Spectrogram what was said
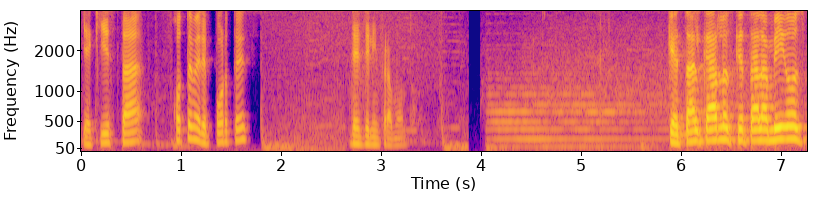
Y aquí está JM Deportes desde el inframundo. ¿Qué tal Carlos? ¿Qué tal amigos?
